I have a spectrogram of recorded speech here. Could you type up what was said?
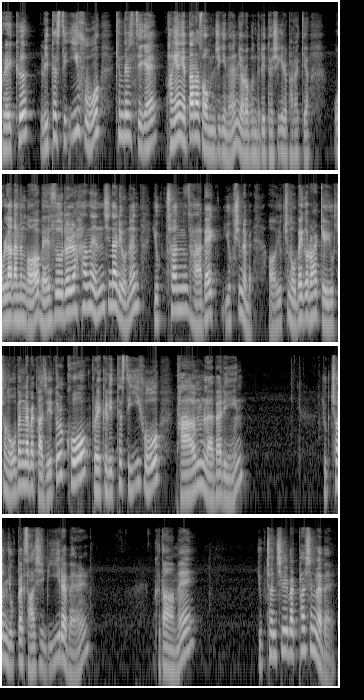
break retest 이후 candlestick의 방향에 따라서 움직이는 여러분들이 되시기를 바랄게요. 올라가는 거 매수를 하는 시나리오는 6460레벨 어, 6500으로 할게요. 6500레벨까지 뚫고 break retest 이후 다음 레벨인 6642레벨 그 다음에 6780레벨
